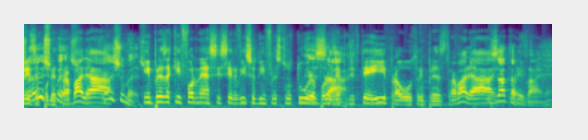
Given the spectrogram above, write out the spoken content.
empresa é poder mesmo, trabalhar. é isso mesmo. Empresa que fornece serviço de infraestrutura, por Exato. exemplo, de TI para outra empresa trabalhar. Exatamente. E por vai, né?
